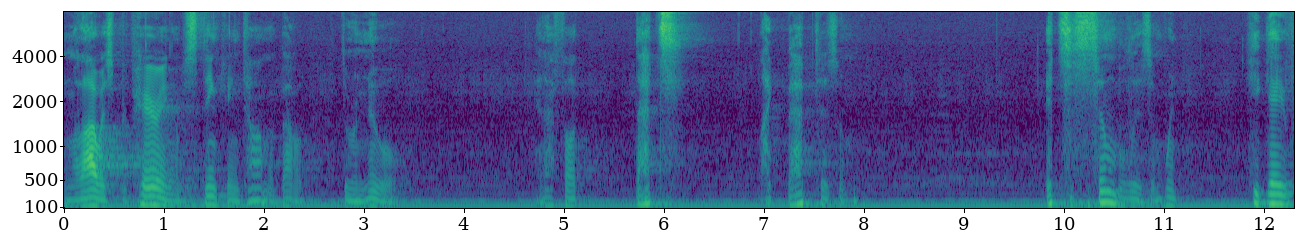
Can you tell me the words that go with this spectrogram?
And while I was preparing, I was thinking, Tom, about the renewal. And I thought, that's like baptism. It's a symbolism. When he gave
